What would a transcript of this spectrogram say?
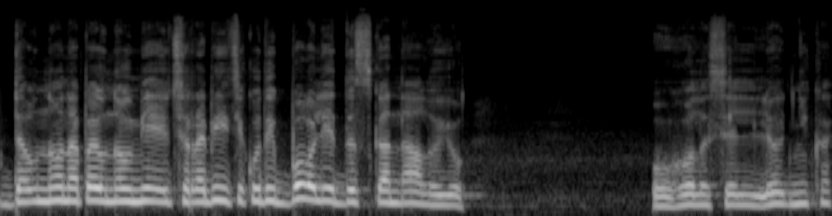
даўно, напэўна, умеюць рабіць і куды болей дасканалую». У голасе лёдніка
